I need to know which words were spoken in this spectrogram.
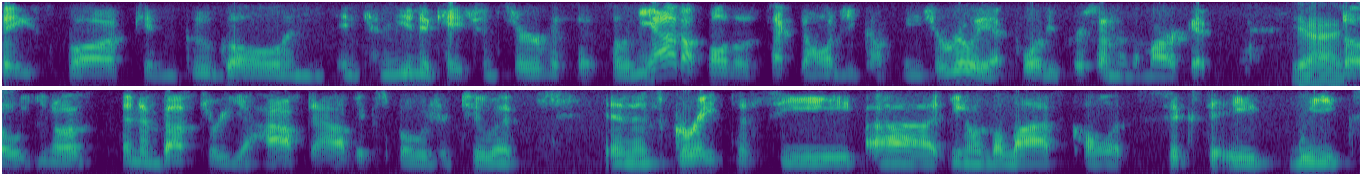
Facebook and Google and, and, communication services. So when you add up all those technology companies, you're really at 40% of the market. Yeah. So, you know, as an investor, you have to have exposure to it. And it's great to see, uh, you know, in the last, call it six to eight weeks,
